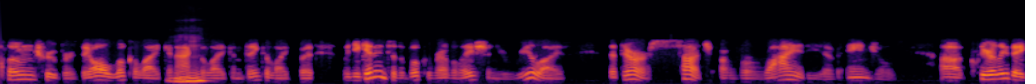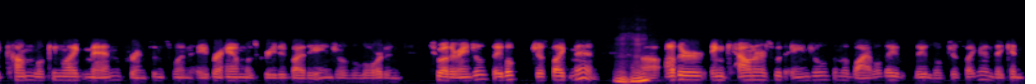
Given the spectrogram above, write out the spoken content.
clone troopers. They all look alike and Mhm. act alike and think alike. But when you get into the book of Revelation, you realize that there are such a variety of angels. Uh, clearly, they come looking like men. For instance, when Abraham was greeted by the angel of the Lord and two other angels, they look just like men. Mhm. Uh, other encounters with angels in the Bible, they, they look just like men. They can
